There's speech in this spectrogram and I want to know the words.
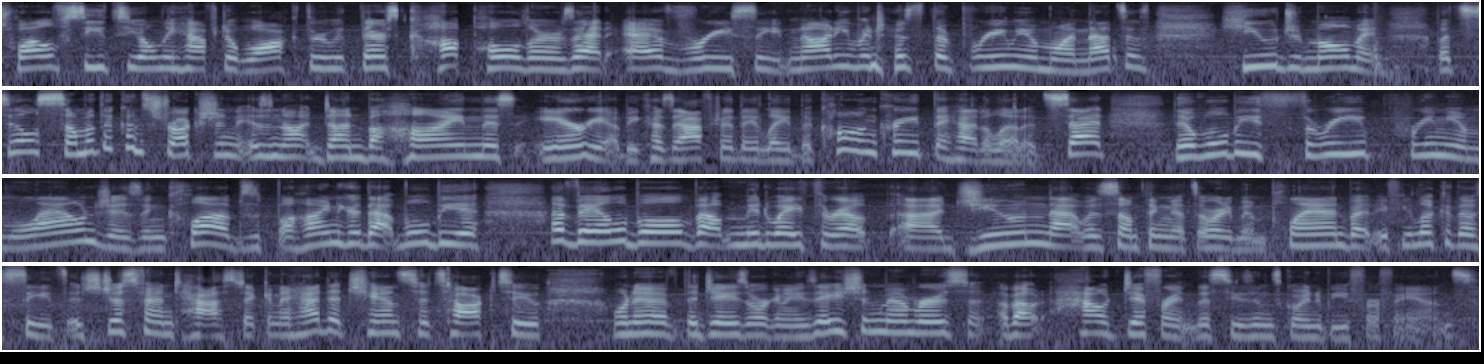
12 seats you only have to walk through. There's cup holders at every seat, not even just the premium one. That's a huge moment. But still, some of the construction is not done behind this area because after they laid the concrete, they had to let it set. There will be three premium lounges and clubs behind here that will be available about midway throughout uh, June. That was something that's already been planned. But if you look at those seats, it's just fantastic. And I had a chance to talk to one of the Jays organization members about how different this season is going to be for fans.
